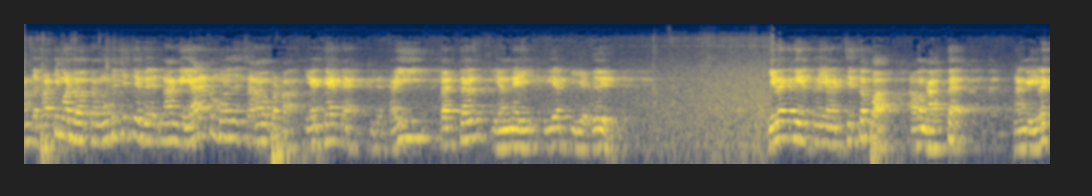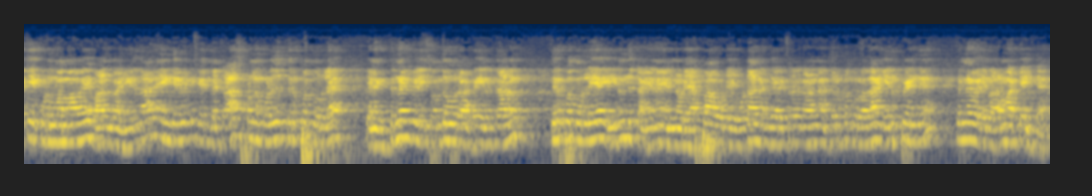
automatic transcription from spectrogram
அந்த பட்டிமண்டபத்தை முடிச்சிட்டு நாங்கள் நாங்க இறக்கும் பொழுது சிரமப்பட்டோம். ஏன் கேட்டேன் இந்த கை தட்டல் என்னை உயர்த்தியது. இலக்கியத்தில் எனக்கு சித்தப்பா அவங்க அத்தை. நாங்க இலக்கிய குடும்பமாவே வாழ்ந்தோம். எல்லாரும் எங்க வீட்டுக்கு இந்த கிராஸ் பண்ணும் பொழுது திருப்பத்தூர்ல எனக்கு திருநெல்வேலி சொந்த ஊராக இருந்தாலும் திருப்பத்தூர்லயே இருந்துட்டேன். ஏன்னா என்னுடைய அப்பாவுடைய உடல் அங்கே இருக்கிறதுனால நான் திருப்பத்தூர்ல தான் இருப்பேன்னு திருநெல்வேலி வரமாட்டேன்ட்டேன்.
